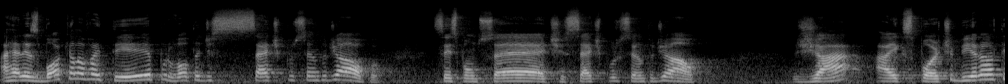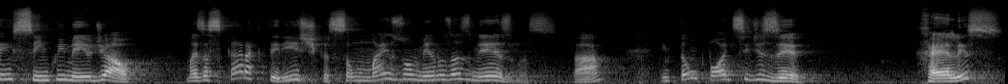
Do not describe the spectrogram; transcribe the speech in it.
A Hellesbock ela vai ter por volta de 7% de álcool. 6.7, 7% de álcool. Já a Export Beer ela tem 5,5 de álcool. Mas as características são mais ou menos as mesmas, tá? Então pode-se dizer Helles,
